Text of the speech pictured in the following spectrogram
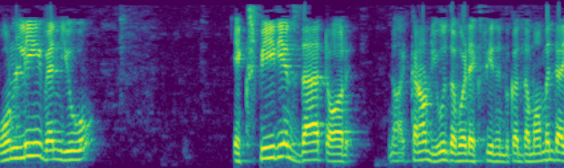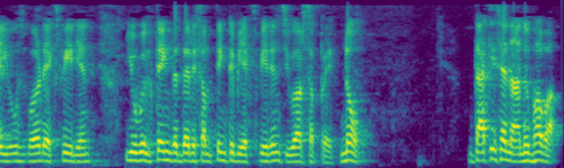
Only when you experience that or no, I cannot use the word experience because the moment I use word experience, you will think that there is something to be experienced, you are separate. No. That is an anubhava.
